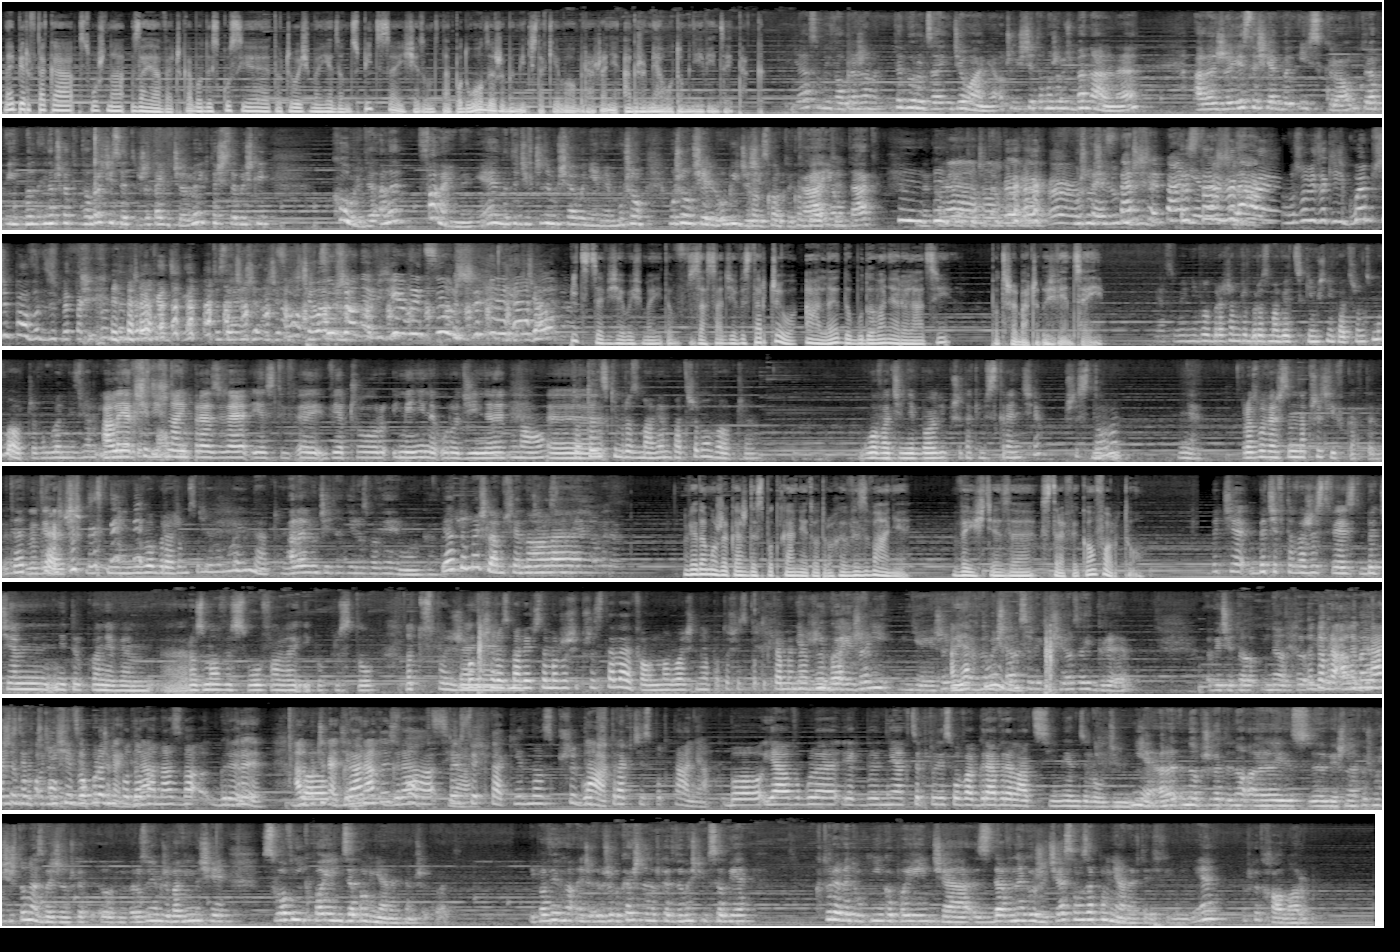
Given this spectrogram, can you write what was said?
Najpierw taka słuszna zajaweczka, bo dyskusje toczyłyśmy jedząc pizzę i siedząc na podłodze, żeby mieć takie wyobrażenie, a brzmiało to mniej więcej tak. Ja sobie wyobrażam tego rodzaju działania. Oczywiście to może być banalne, ale że jesteś jakby iskrą, która, na przykład wyobraźcie sobie, że tańczymy i ktoś sobie myśli, kurde, ale fajne, nie? No te dziewczyny musiały, nie wiem, muszą, muszą się lubić, że no, się spotykają, kobiety. tak? No, kobiety, czy tam kobiety. Muszą te się lubić. Że... Panie te starsze panie muszą mieć jakiś głębszy powód, żeby tak kurde czekać. To znaczy, że, że chciałabym... Cóż one wzięły, cóż! Pizzę wzięłyśmy i to w zasadzie wystarczyło, ale do budowania relacji potrzeba czegoś więcej sobie nie wyobrażam, żeby rozmawiać z kimś nie patrząc mu w oczy. W ogóle nie znam Ale jak siedzisz na imprezie, jest e, wieczór, imieniny, urodziny. No, to ten z kim rozmawiam, patrzę mu w oczy. Głowa cię nie boli przy takim skręcie przy stole? No. Nie. Rozmawiasz z tym naprzeciwka wtedy. Te, też. Nie, nie wyobrażam sobie w ogóle inaczej. Ale ludzie tak nie rozmawiają. Ja domyślam się, no ale... Wiadomo, że każde spotkanie to trochę wyzwanie. Wyjście ze strefy komfortu. Bycie, bycie w towarzystwie jest byciem nie tylko, nie wiem, e, rozmowy, słów, ale i po prostu, no to spojrzenie. Możesz rozmawiać, to możesz i przez telefon, no właśnie, po to się spotykamy nie, na żywo. a jeżeli, nie, jeżeli A jak wymyślałam sobie jakiś rodzaj gry, Wiecie, to, no, to no dobra, ale gra jest tylko Mi się w ogóle nie podoba gra, nazwa gry. Gry. Ale poczekajcie, gra, gra to jest gra, opcja. To jest tak, jedna z przygód tak. w trakcie spotkania. Bo ja w ogóle jakby nie akceptuję słowa gra w relacji między ludźmi. Nie, ale no, na przykład, no ale jest, wiesz, no jakoś musisz to nazwać, że na przykład rozumiem, że bawimy się słownik pojęć zapomnianych na przykład. I powiem, żeby każdy na przykład wymyślił sobie, które według niego pojęcia z dawnego życia są zapomniane w tej chwili, nie? Na przykład honor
